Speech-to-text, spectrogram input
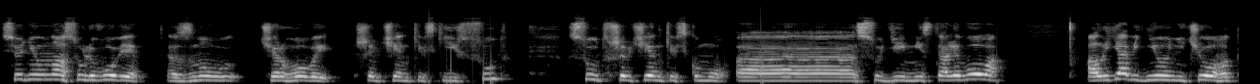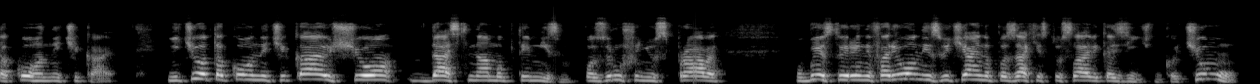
Сьогодні у нас у Львові знову черговий Шевченківський суд. Суд в Шевченківському е- суді міста Львова, але я від нього нічого такого не чекаю. Нічого такого не чекаю, що дасть нам оптимізм по зрушенню справи вбивства Ірини Фаріон і, звичайно, по захисту Славіка Зінченко. Чому?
